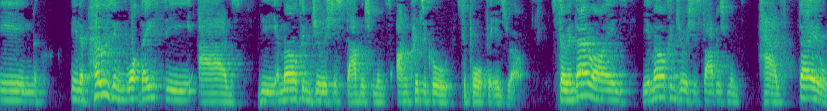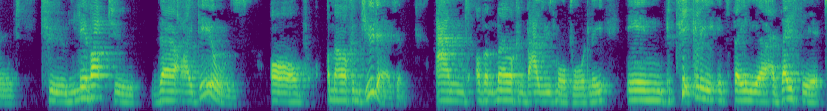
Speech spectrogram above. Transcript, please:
in in opposing what they see as the American Jewish establishment's uncritical support for Israel. So in their eyes, the American Jewish establishment has failed to live up to their ideals of American Judaism and of American values more broadly, in particularly its failure, as they see it,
